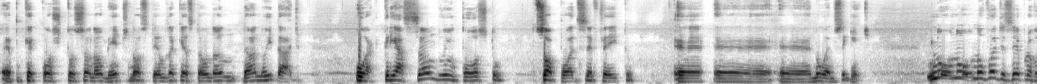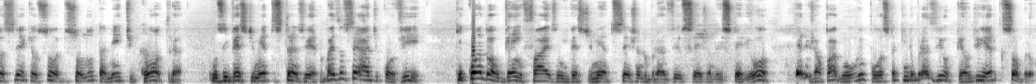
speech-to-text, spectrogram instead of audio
é, porque constitucionalmente nós temos a questão da, da anuidade. a criação do imposto só pode ser feito é, é, é no ano seguinte. Não, não, não vou dizer para você que eu sou absolutamente contra os investimentos estrangeiros, mas você há de convir que quando alguém faz um investimento, seja no Brasil, seja no exterior, ele já pagou o imposto aqui no Brasil, que é o dinheiro que sobrou.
